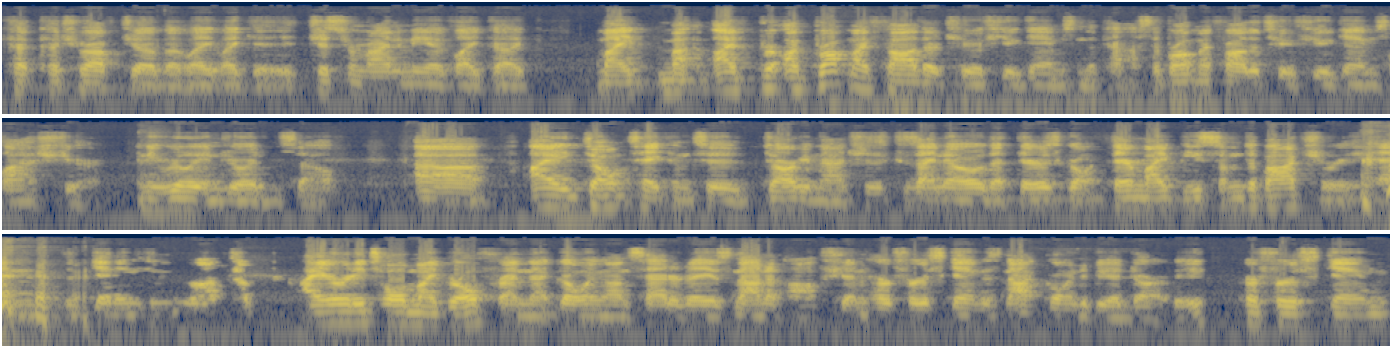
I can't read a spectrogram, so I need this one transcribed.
cut, cut you off joe but like like it just reminded me of like like my, my I've, br- I've brought my father to a few games in the past i brought my father to a few games last year and he really enjoyed himself uh, I don't take him to derby matches because I know that there's going there might be some debauchery and getting him wrapped up. I already told my girlfriend that going on Saturday is not an option. Her first game is not going to be a derby. Her first game,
